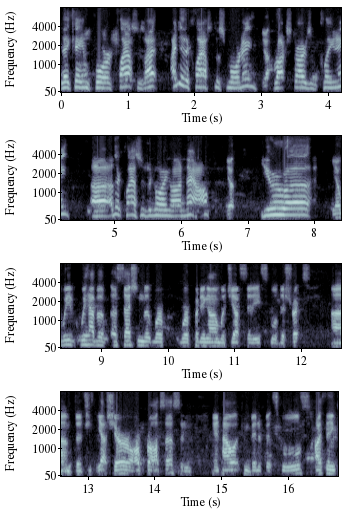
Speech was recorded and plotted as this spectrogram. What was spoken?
they came for classes. I I did a class this morning. Yep. Rock stars of cleaning. Uh, other classes are going on now. Yep. You uh, Yeah, we we have a, a session that we're we're putting on with Jeff City School Districts um, to yeah share our process and and how it can benefit schools. I think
